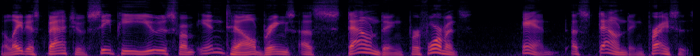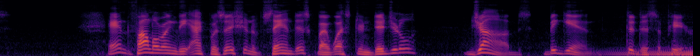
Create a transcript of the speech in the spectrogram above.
The latest batch of CPUs from Intel brings astounding performance and astounding prices. And following the acquisition of SanDisk by Western Digital, jobs begin to disappear.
